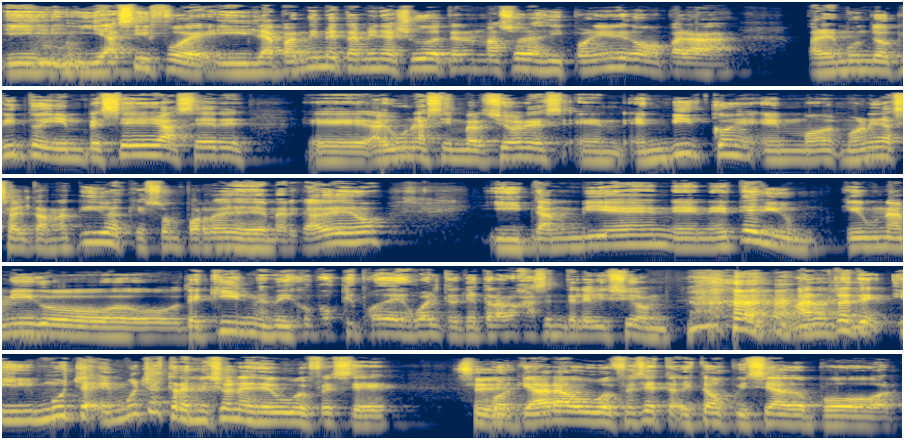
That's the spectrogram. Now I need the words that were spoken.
Y, así fue. Y la pandemia también ayudó a tener más horas disponibles como para, para el mundo cripto y empecé a hacer eh, algunas inversiones en, en Bitcoin, en monedas alternativas que son por redes de mercadeo y también en Ethereum, que un amigo de Quilmes me dijo, vos qué podés, Walter, que trabajas en televisión. Anotate. Y mucha, en muchas transmisiones de UFC, porque ahora UFC está, auspiciado por,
